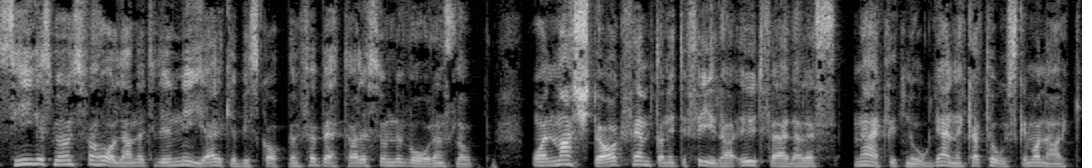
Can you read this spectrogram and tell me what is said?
Sigismunds förhållande till den nya ärkebiskopen förbättrades under vårens lopp och en marsdag 1594 utfärdades märkligt nog denne katolske monark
